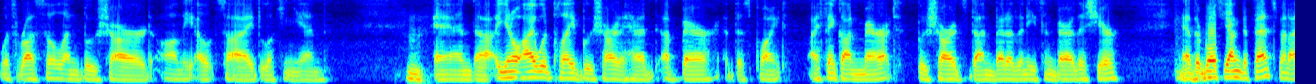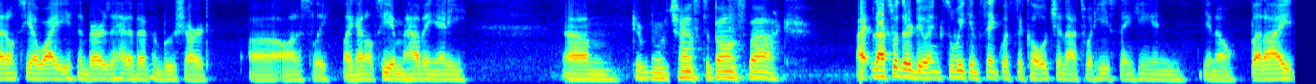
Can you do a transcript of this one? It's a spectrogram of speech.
with Russell and Bouchard on the outside looking in. Hmm. And uh, you know, I would play Bouchard ahead of Bear at this point. I think on merit, Bouchard's done better than Ethan Bear this year, mm-hmm. and they're both young defensemen. I don't see why Ethan Bear is ahead of Evan Bouchard. Uh, honestly, like I don't see him having any. Um, Giving him a chance to bounce back. I, that's what they're doing, so we can think with the coach, and that's what he's thinking, and you know. But I,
